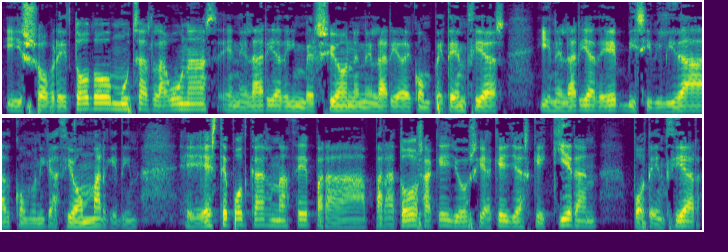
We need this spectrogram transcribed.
Y sobre todo muchas lagunas en el área de inversión, en el área de competencias y en el área de visibilidad, comunicación, marketing. Eh, este nace para, para todos aquellos y aquellas que quieran potenciar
